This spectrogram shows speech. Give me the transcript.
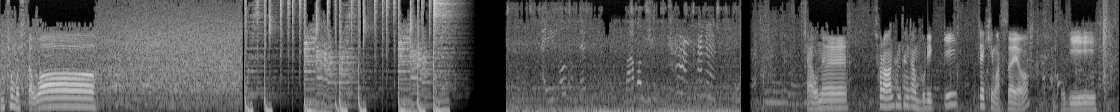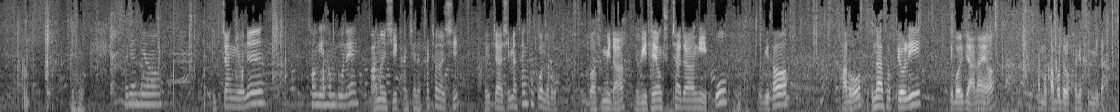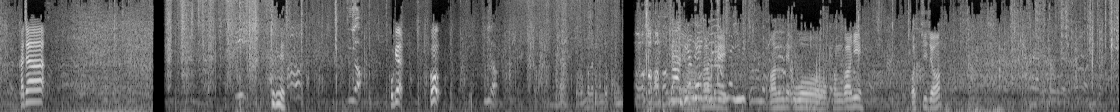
엄청 멋있다. 와. 자, 오늘 철원 한탄강 물익기 트레킹 왔어요. 여기 안녕. 입장료는 성인 한 분에 만 원씩, 단체는 8천 원씩 결제하시면 상품권으로 도와줍니다. 여기 대형 주차장이 있고 여기서 바로 은하수교리 이렇게 멀지 않아요. 한번 가보도록 하겠습니다. 가자! 고개! 고! 엄마가 단거 공. 아, 사람들이 많은데 우와 경관이 멋지죠?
